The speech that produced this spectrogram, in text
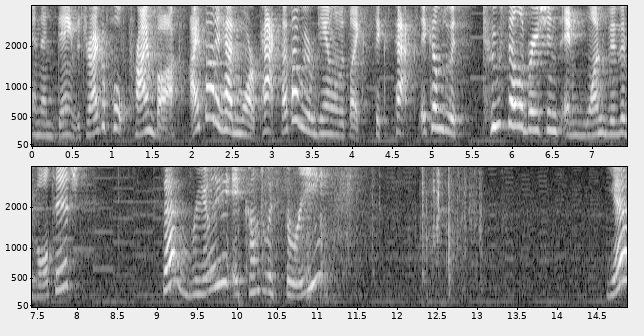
And then, dang, the Dragapult Prime box. I thought it had more packs. I thought we were dealing with like six packs. It comes with two celebrations and one Vivid Voltage. Is that really? It comes with three? Yeah.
